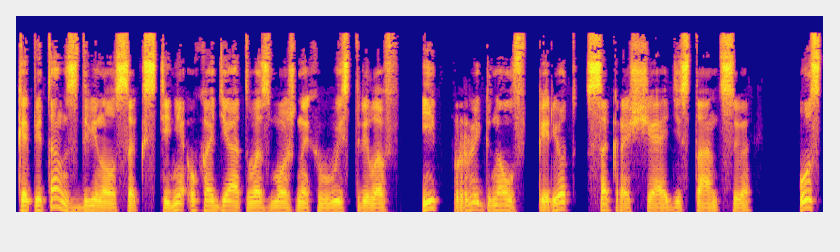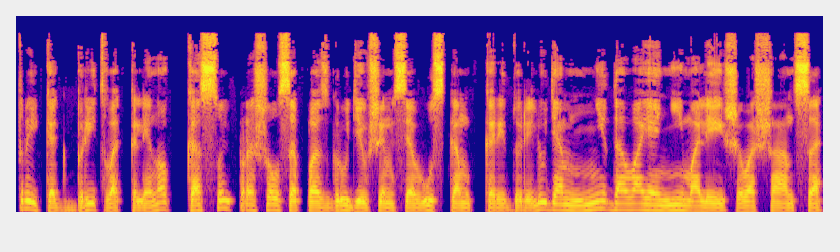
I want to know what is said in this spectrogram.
Капитан сдвинулся к стене, уходя от возможных выстрелов, и прыгнул вперед, сокращая дистанцию. Острый, как бритва, клинок косой прошелся по сгрудившимся в узком коридоре людям, не давая ни малейшего шанса.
